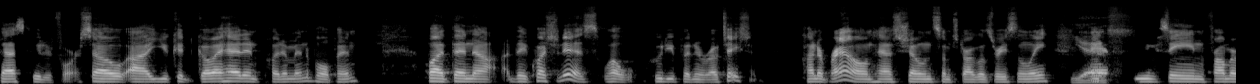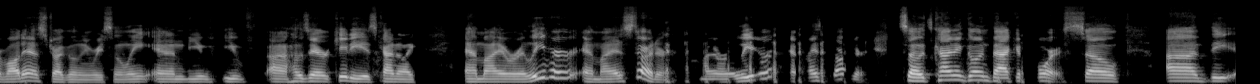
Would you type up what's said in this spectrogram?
best suited for? So uh, you could go ahead and put him in the bullpen, but then uh, the question is, well, who do you put in rotation? Hunter Brown has shown some struggles recently. Yes, you've seen Framber Valdez struggling recently, and you've you've uh, Jose Urquidy is kind of like Am I a reliever? Am I a starter? Am I a reliever? Am I a starter? So it's kind of going back and forth. So uh, the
